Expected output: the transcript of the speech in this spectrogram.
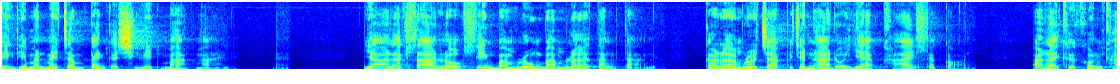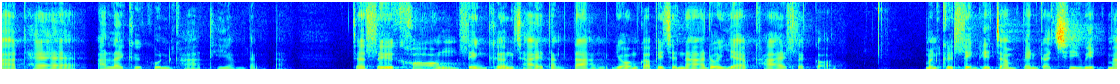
สิ่งที่มันไม่จำเป็นกับชีวิตมากมายเลยนะยารักษาโรคสิ่งบำรุงบำเรอต่าง ๆ เนี่ย ก็เริ่มรู้จักพิจารณาโดยแยบคายซะก่อน อะไรคือคุณค่าแท้ อะไรคือคุณค่าเทียมต่างๆ จะซื้อของสิ่งเครื่องใช้ต่างๆ โยมก็พิจารณาโดยแยบคายซะก่อน มันคือสิ่งที่จำเป็นกับชีวิตไหม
